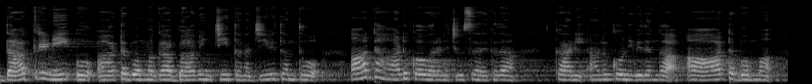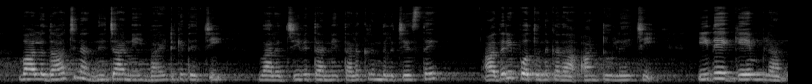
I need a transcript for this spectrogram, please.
దాత్రిని ఓ ఆట బొమ్మగా భావించి తన జీవితంతో ఆట ఆడుకోవాలని చూశారు కదా. కానీ అనుకోని విధంగా ఆ ఆట బొమ్మ వాళ్ళు దాచిన నిజాన్ని బయటికి తెచ్చి వాళ్ళ జీవితాన్ని తలక్రిందులు చేస్తే అదిరిపోతుంది కదా అంటూ లేచి ఇదే గేమ్ ప్లాన్.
